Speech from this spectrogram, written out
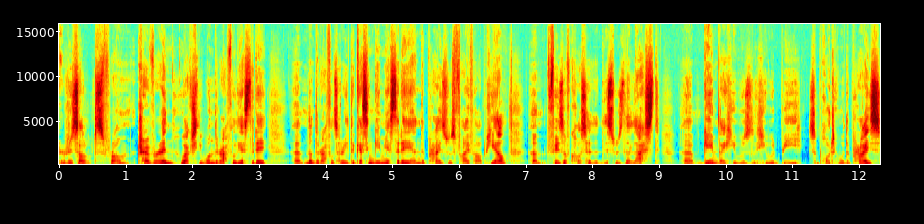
results from Trevor N, who actually won the raffle yesterday. Um, not the raffle, sorry, the guessing game yesterday, and the prize was five RPL. Um, Fizz, of course, said that this was the last uh, game that he was he would be supporting with the prize,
